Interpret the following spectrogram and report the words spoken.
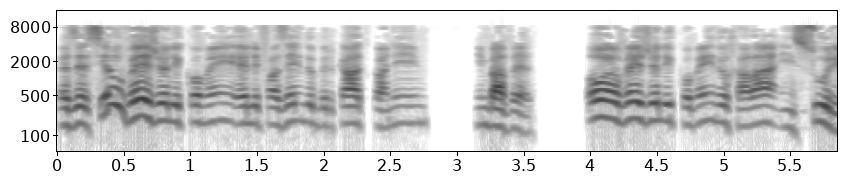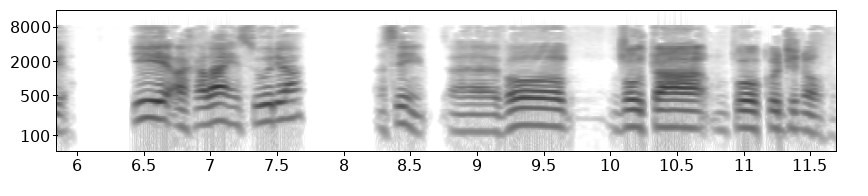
Quer dizer, se eu vejo ele, comendo, ele fazendo Birkat Kohanim em Bavel, ou eu vejo ele comendo Halá em Súria, que a Halá em Súria, assim, uh, vou voltar um pouco de novo.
